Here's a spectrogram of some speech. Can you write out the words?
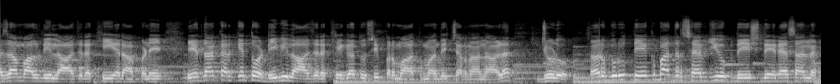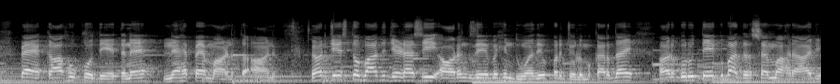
ਅਜ਼ਾਮਲ ਦੀ ਲਾਜ ਰੱਖੀ ਹੈ ਰੱਬ ਨੇ ਇਦਾਂ ਕਰਕੇ ਤੁਹਾਡੀ ਵੀ ਲਾਜ ਰੱਖੇਗਾ ਤੁਸੀਂ ਪਰਮਾਤਮਾ ਦੇ ਚਰਨਾਂ ਨਾਲ ਜੁੜੋ। ਔਰ ਗੁਰੂ ਤੇਗ ਬਹਾਦਰ ਸਾਹਿਬ ਜੀ ਉਪਦੇਸ਼ ਦੇ ਰਹੇ ਸਨ ਭੈ ਕਾਹੂ ਕੋ ਦੇਤ ਨਹਿ ਨਹਿ ਪੈ ਮਾਨਤ ਆਣ ਔਰ ਜਿਸ ਤੋਂ ਬਾਅਦ ਜਿਹੜਾ ਸੀ ਔਰੰਗ ਔਰੰਗਜ਼ੇਬ ਹਿੰਦੂਆਂ ਦੇ ਉੱਪਰ ਜ਼ੁਲਮ ਕਰਦਾ ਹੈ ਔਰ ਗੁਰੂ ਤੇਗ ਬਹਾਦਰ ਸਾਹਿਬ ਮਹਾਰਾਜ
